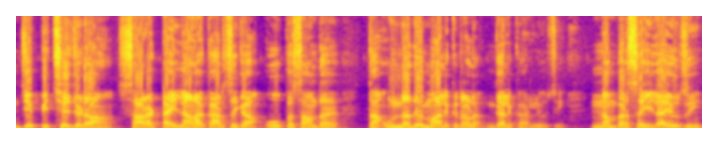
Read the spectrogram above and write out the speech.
ਜੇ ਪਿੱਛੇ ਜਿਹੜਾ ਸਾਰਾ ਟਾਈਲਾਂ ਵਾਲਾ ਘਰ ਸੀਗਾ, ਉਹ ਪਸੰਦ ਆਇਆ, ਤਾਂ ਉਹਨਾਂ ਦੇ ਮਾਲਕ ਨਾਲ ਗੱਲ ਕਰ ਲਿਓ ਜੀ। ਨੰਬਰ ਸਹੀ ਲਾਇਓ ਜੀ।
